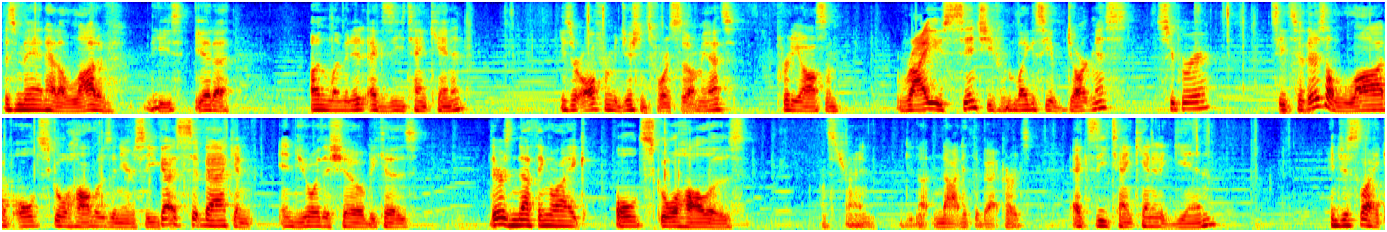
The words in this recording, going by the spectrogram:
This man had a lot of these. He had a unlimited XZ Tank Cannon. These are all from Magician's Force, so I mean that's pretty awesome. Ryu Senshi from Legacy of Darkness, super rare. See, so there's a lot of old school holos in here, so you guys sit back and enjoy the show because there's nothing like old school holos. Let's try and do not not hit the back cards. XZ Tank Cannon again. And just like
